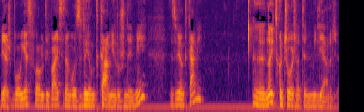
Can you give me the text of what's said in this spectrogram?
wiesz, było yes for all device, tam było z wyjątkami różnymi, z wyjątkami. Y, no i skończyło się na tym miliardzie.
